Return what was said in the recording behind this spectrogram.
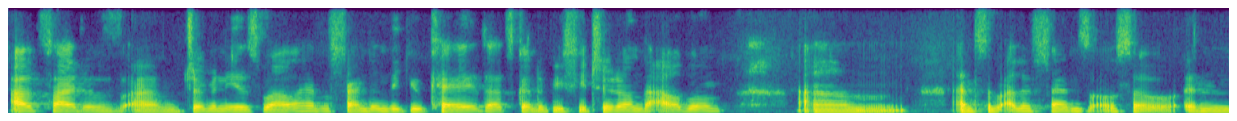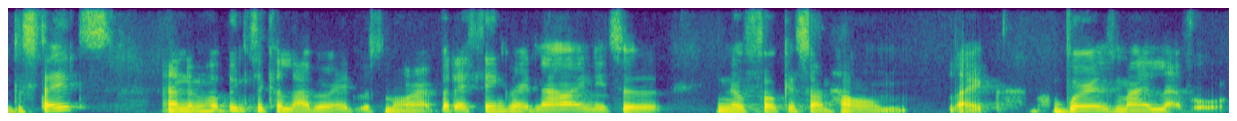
outside of um, Germany as well. I have a friend in the UK that's going to be featured on the album, um, and some other friends also in the States. And I'm hoping to collaborate with more. But I think right now I need to you know focus on home like where is my level?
